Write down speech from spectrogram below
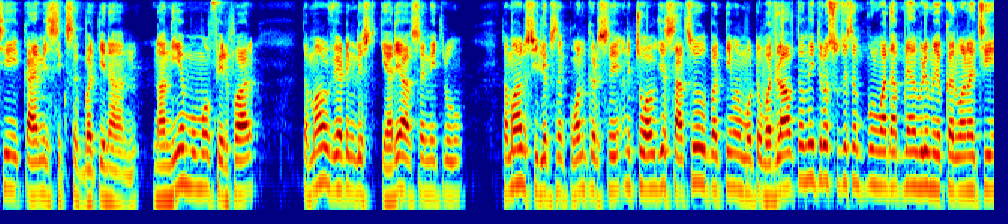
છીએ કાયમી શિક્ષક ભરતીના નિયમોમાં ફેરફાર. તમારું વેટિંગ લિસ્ટ ક્યારે આવશે મિત્રો? તમારું સિલેક્શન કોણ કરશે અને ચોવીસ સાતસો ભરતીમાં મોટો બદલાવ, તો મિત્રો શું છે? સંપૂર્ણ વાત આપણે આ વિડીયોમાં કરવાના છીએ.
